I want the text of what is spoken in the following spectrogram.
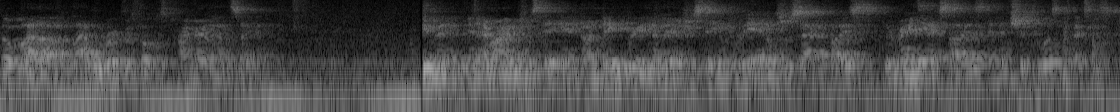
The uh, lab we worked with focused primarily on the second. An MRI image was taken, and on day three, another image was taken where the animals were sacrificed, their brains excised, and then shipped to us in Texas.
